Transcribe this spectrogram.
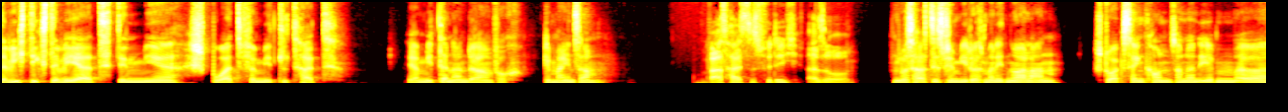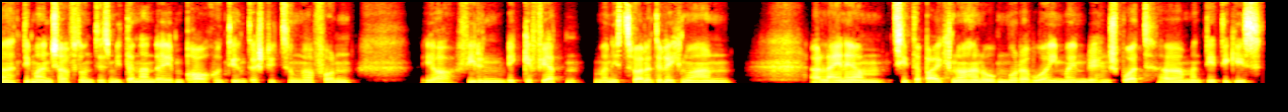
Der wichtigste Wert, den mir Sport vermittelt hat. Ja, miteinander einfach. Gemeinsam. Was heißt es für dich? Also. Was heißt es für mich, dass man nicht nur allein stark sein kann, sondern eben äh, die Mannschaft und das Miteinander eben braucht und die Unterstützung von ja, vielen Weggefährten. Man ist zwar natürlich nur ein alleine am Zitterbalk nachher oben oder wo auch immer, in welchem Sport äh, man tätig ist,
